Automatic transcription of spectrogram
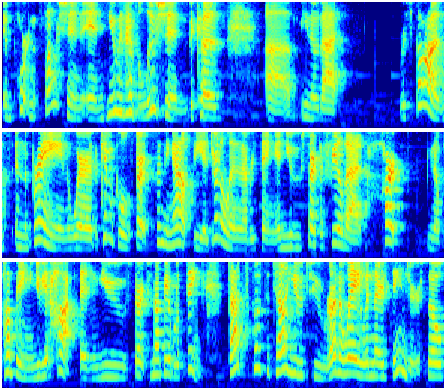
important function in human evolution because, uh, you know, that response in the brain where the chemicals start sending out the adrenaline and everything and you start to feel that heart you know pumping and you get hot and you start to not be able to think that's supposed to tell you to run away when there's danger so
